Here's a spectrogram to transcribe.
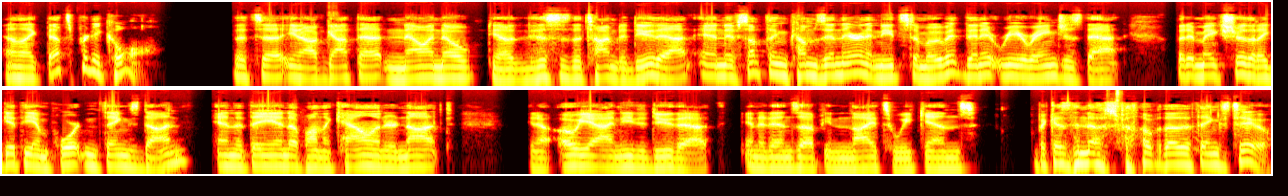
And I'm like, that's pretty cool. That's, uh, you know, I've got that. And now I know, you know, this is the time to do that. And if something comes in there and it needs to move it, then it rearranges that but it makes sure that I get the important things done and that they end up on the calendar, not, you know, oh yeah, I need to do that. And it ends up in nights, weekends, because then those fill up with other things too.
